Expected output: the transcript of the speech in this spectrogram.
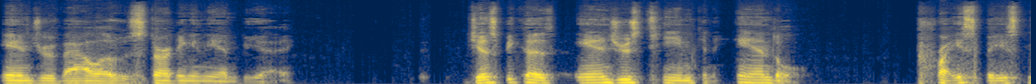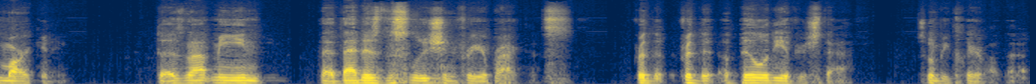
Andrew Vallo who's starting in the NBA. Just because Andrew's team can handle price-based marketing does not mean that that is the solution for your practice for the for the ability of your staff. So be clear about that.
